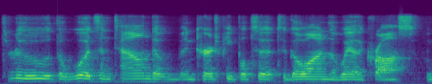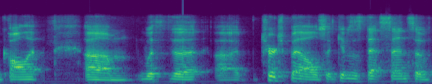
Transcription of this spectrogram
through the woods in town that would encourage people to, to go on the way of the cross, we call it. Um, with the uh, church bells, it gives us that sense of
